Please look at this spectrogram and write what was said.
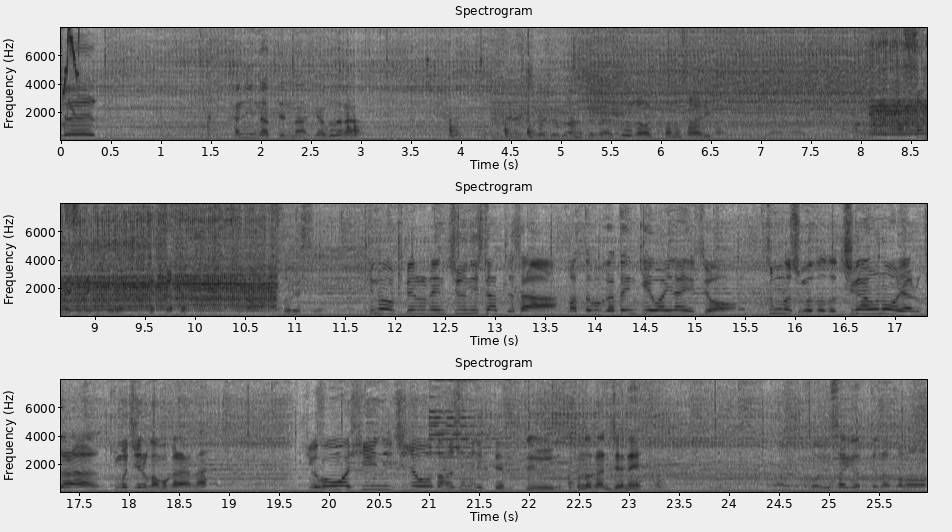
これれカニになってんな。逆だな。全然違う仕事なんですよ普通の一般のサラリーマン発散ですねここで。ストレス昨日来てる連中にしたってさ全くガテン系はいないんですよ。いつもの仕事と違うのをやるから気持ちいいのかもわからんな。基本は非日常を楽しみに来てるっていうそんな感じやね。こういう作業っていうのはこの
